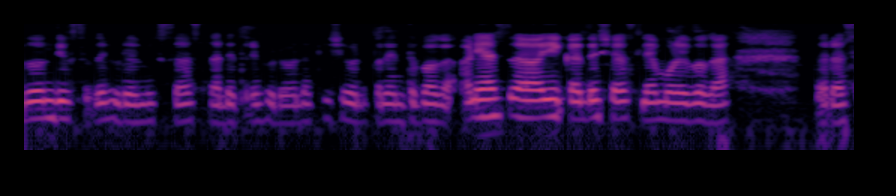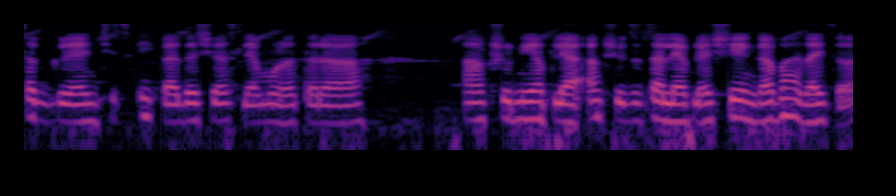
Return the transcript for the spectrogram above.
दोन दिवसाचा व्हिडिओ मिक्स असणार आहे तर व्हिडिओ नक्की शेवटपर्यंत बघा. आणि आज एकादशी असल्यामुळे बघा तर सगळ्यांचीच एकादशी असल्यामुळं तर अक्षुनी आपल्या अक्षूचं चाललंय आपल्या शेंगा भाजायचं.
